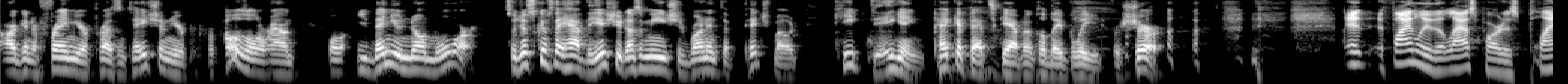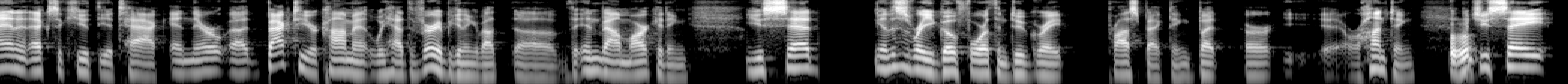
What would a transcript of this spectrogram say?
are going to frame your presentation, your proposal around. Well, you, then you know more. So just because they have the issue doesn't mean you should run into pitch mode. Keep digging, peck at that scab until they bleed, for sure. And finally, the last part is plan and execute the attack. And there, uh, back to your comment we had at the very beginning about uh, the inbound marketing. You said, you know, this is where you go forth and do great prospecting, but or or hunting. Mhm. But you say,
